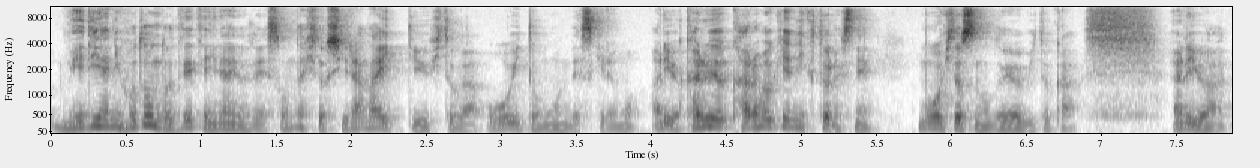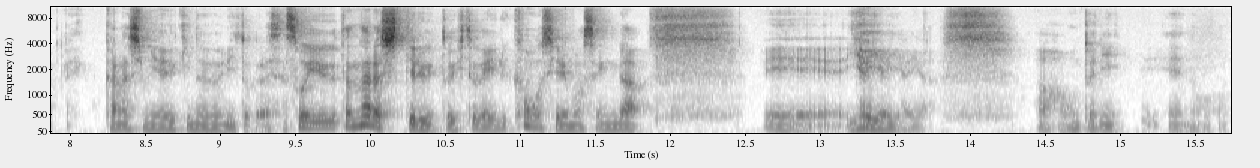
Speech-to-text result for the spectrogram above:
メディアにほとんど出ていないので、そんな人知らないっていう人が多いと思うんですけれども、あるいはカラオケに行くとですね、もう一つの土曜日とか、あるいは悲しみや雪のようにとかですね、そういう歌なら知ってるという人がいるかもしれませんが、えー、いやいやいやいや、あ本当に、あの、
